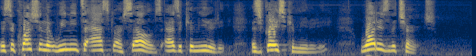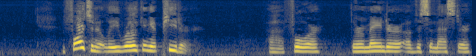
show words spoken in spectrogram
It's a question that we need to ask ourselves as a community, as Grace Community. What is the church? Fortunately, we're looking at Peter uh, for the remainder of the semester.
